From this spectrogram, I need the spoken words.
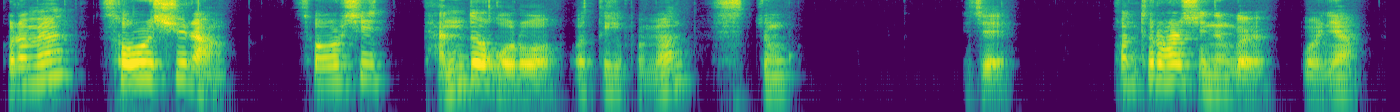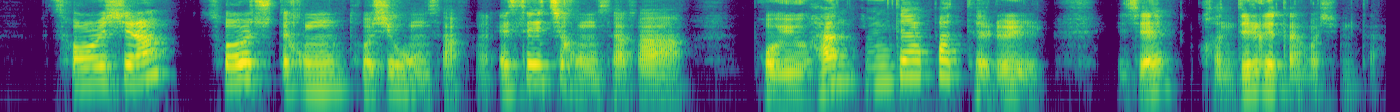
그러면 서울시랑 서울시 단독으로 어떻게 보면 좀 이제 컨트롤할 수 있는 거예요. 뭐냐? 서울시랑 서울주택도시공사 SH공사가 보유한 임대 아파트를 이제 건드리겠다는 것입니다.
